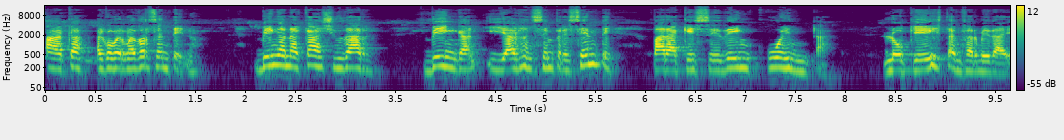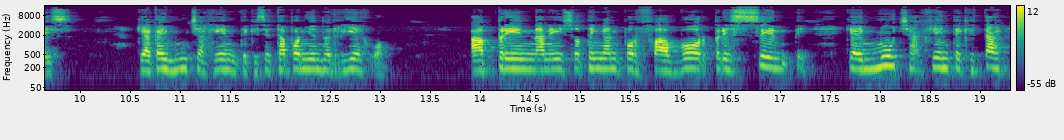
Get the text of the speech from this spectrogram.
Acá, al gobernador Centeno. Vengan acá a ayudar. Vengan y háganse presente para que se den cuenta lo que esta enfermedad es. que acá hay mucha gente que se está poniendo en riesgo. Aprendan eso, tengan por favor presente que hay mucha gente que está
